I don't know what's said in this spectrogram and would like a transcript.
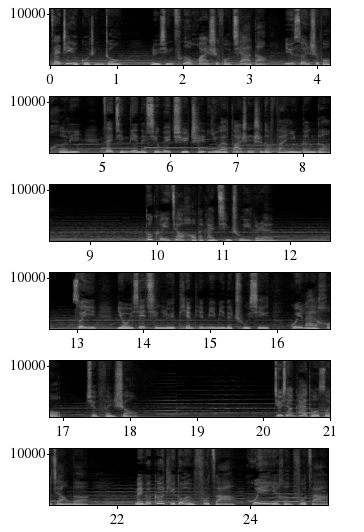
在这个过程中，旅行策划是否恰当？预算是否合理，在景点的行为举止、意外发生时的反应等等，都可以较好的看清楚一个人。所以，有一些情侣甜甜蜜蜜的出行，归来后却分手。就像开头所讲的，每个个体都很复杂，婚姻也很复杂。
